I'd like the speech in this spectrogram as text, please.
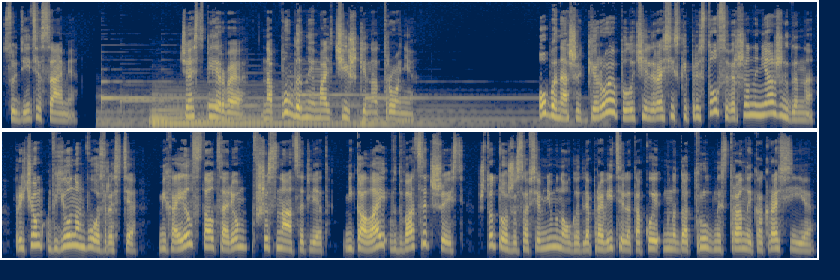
Судите сами. Часть первая. Напуганные мальчишки на троне. Оба наших героя получили российский престол совершенно неожиданно, причем в юном возрасте. Михаил стал царем в 16 лет, Николай в 26, что тоже совсем немного для правителя такой многотрудной страны, как Россия.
